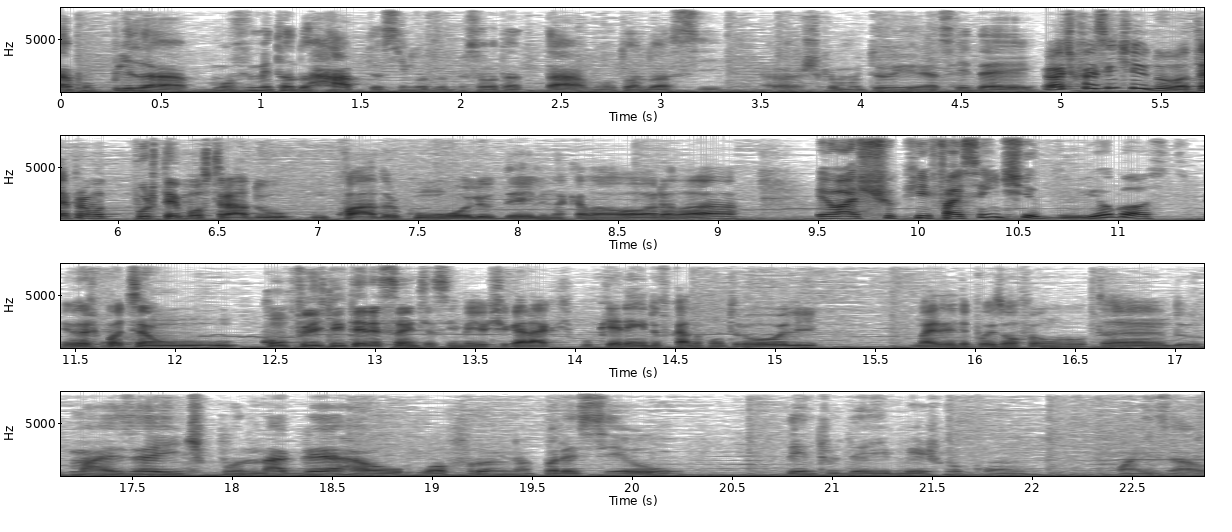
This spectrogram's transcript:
da pupila movimentando rápido, assim, enquanto a pessoa tá, tá voltando a si. Eu acho que é muito essa ideia aí. Eu acho que faz sentido, até pra- por ter mostrado um quadro com o olho dele naquela hora lá. Eu acho que faz sentido, e eu gosto. Eu acho que pode ser um, um conflito interessante, assim, meio Shigaraki, tipo, querendo ficar no controle, mas aí depois o One voltando. Mas aí, tipo, na guerra o Wolfram não apareceu dentro dele mesmo com, com a Izawa.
